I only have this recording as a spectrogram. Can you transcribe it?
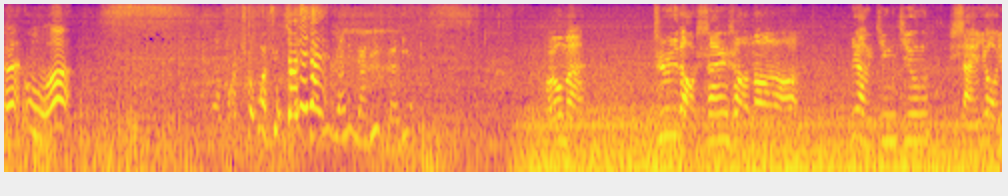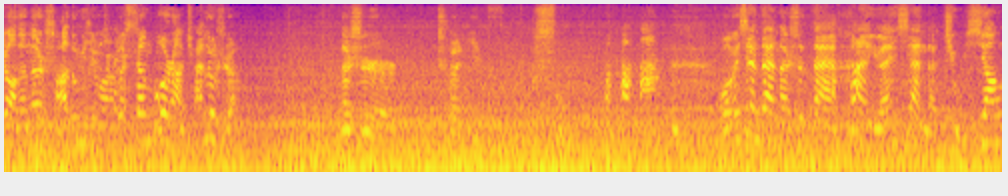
呃，我我去我去，小心小心远离远离远离！朋友们，知道山上那亮晶晶、闪耀耀的那是啥东西吗？这个山坡上全都是，那是车厘子树。哈 哈我们现在呢是在汉源县的九乡，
